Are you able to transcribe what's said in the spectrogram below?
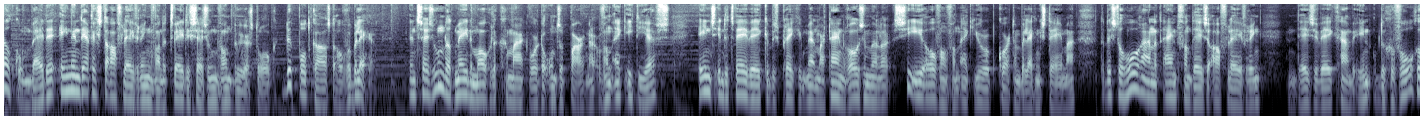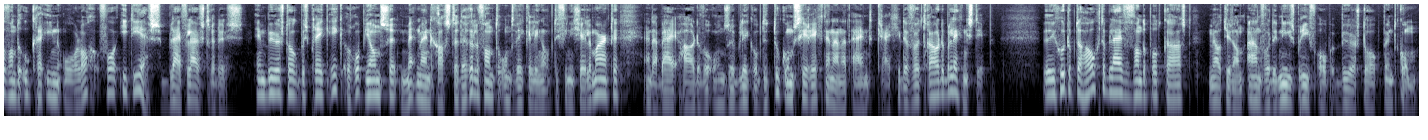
Welkom bij de 31ste aflevering van het tweede seizoen van Beurstalk, de podcast over beleggen. Een seizoen dat mede mogelijk gemaakt wordt door onze partner Van Eck ETF's. Eens in de twee weken bespreek ik met Martijn Rozenmuller, CEO van Van Eck Europe, kort een beleggingsthema. Dat is te horen aan het eind van deze aflevering. Deze week gaan we in op de gevolgen van de Oekraïne-oorlog voor ETF's. Blijf luisteren dus. In Beurstalk bespreek ik, Rob Jansen, met mijn gasten de relevante ontwikkelingen op de financiële markten. En daarbij houden we onze blik op de toekomst gericht en aan het eind krijg je de vertrouwde beleggingstip. Wil je goed op de hoogte blijven van de podcast? Meld je dan aan voor de nieuwsbrief op beurstalk.com.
